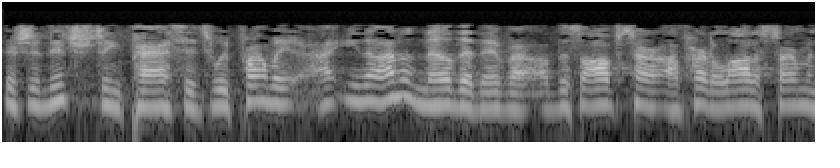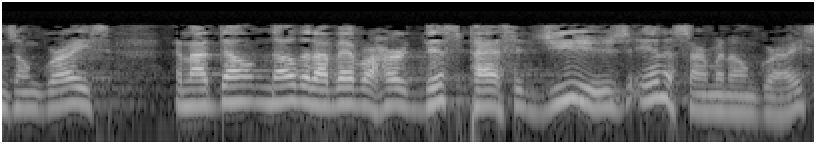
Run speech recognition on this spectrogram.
There's an interesting passage. We probably, I, you know, I don't know that ever uh, this officer. I've heard a lot of sermons on grace, and I don't know that I've ever heard this passage used in a sermon on grace.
